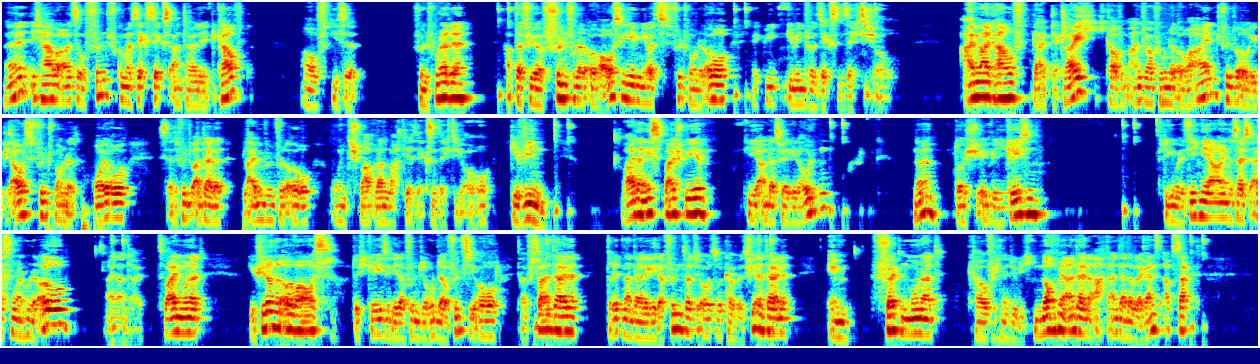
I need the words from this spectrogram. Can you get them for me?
Ne? Ich habe also 5,66 Anteile gekauft auf diese 5 Monate, habe dafür 500 Euro ausgegeben, jeweils 500 Euro, Gewinn von 66 Euro. Einmal Kauf bleibt der gleich. Ich kaufe am Anfang für 100 Euro ein, 5 Euro gebe ich aus, 500 Euro, also 5 Anteile bleiben 500 Euro. Und Sparplan macht hier 66 Euro Gewinn. Weiter nächstes Beispiel, die Anderswert geht nach unten, ne, durch irgendwelche Krisen, gehen wir jetzt nicht näher ein, das heißt, ersten Monat 100 Euro, ein Anteil. Zweiten Monat gebe ich 400 Euro aus, durch Krise geht er runter auf 50 Euro, kaufe zwei Anteile. Dritten Anteile geht auf 25 Euro zurück, kaufe jetzt vier Anteile. Im vierten Monat kaufe ich natürlich noch mehr Anteile, acht Anteile, aber der ganz absackt.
